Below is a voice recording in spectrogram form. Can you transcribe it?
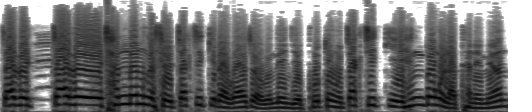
짝을 짝을 찾는 것을 짝짓기라고 하죠. 근데 이제 보통은 짝짓기 행동을 나타내면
